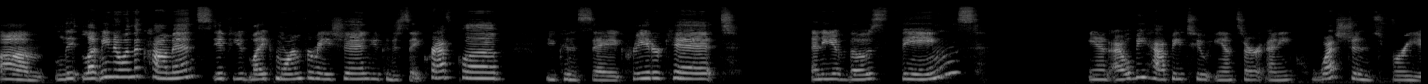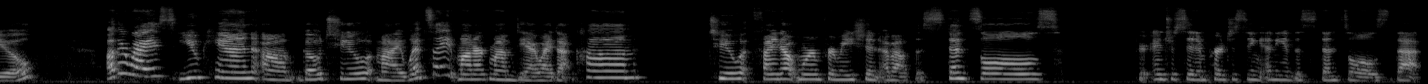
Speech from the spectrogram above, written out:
Um, let me know in the comments if you'd like more information. You can just say Craft Club. You can say Creator Kit. Any of those things. And I will be happy to answer any questions for you. Otherwise, you can um, go to my website, monarchmomdiy.com, to find out more information about the stencils. If you're interested in purchasing any of the stencils that,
